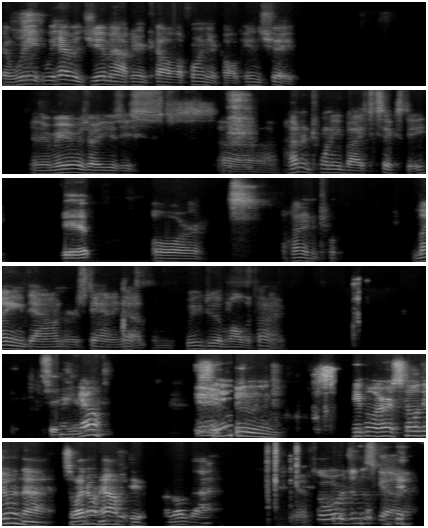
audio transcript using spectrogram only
And we, we have a gym out here in California called In Shape. And their mirrors are usually uh, 120 by 60 Yep. or 120 laying down or standing up. And we do them all the time. There you go. See? People are still doing that, so I don't have to. I love that. Swords in the sky.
